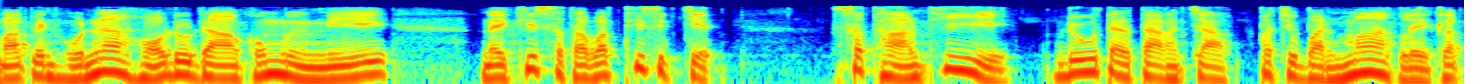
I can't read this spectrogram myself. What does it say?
มาเป็นหัวหน้าหอดูดาวของเมืองนี้ ในคริสตศตวรรษที่ 17 สถานที่ดูแตกต่างจากปัจจุบันมากเลยครับ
